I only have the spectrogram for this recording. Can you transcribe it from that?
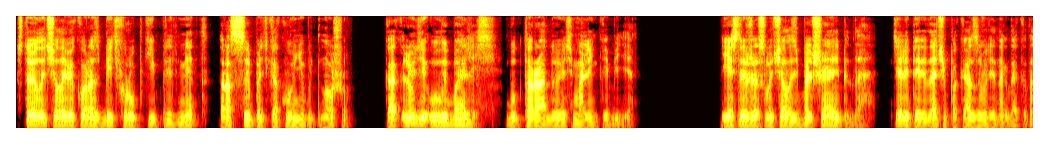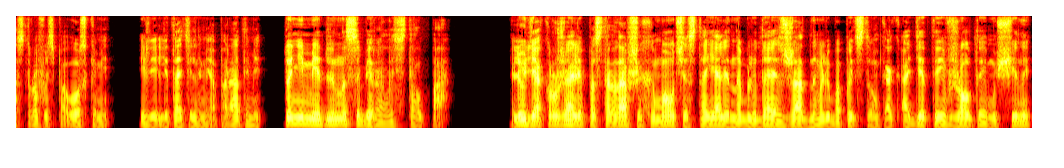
Стоило человеку разбить хрупкий предмет, рассыпать какую-нибудь ношу, как люди улыбались, будто радуясь маленькой беде. Если же случалась большая беда, телепередачи показывали иногда катастрофы с повозками или летательными аппаратами, то немедленно собиралась толпа. Люди окружали пострадавших и молча стояли, наблюдая с жадным любопытством, как одетые в желтые мужчины,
